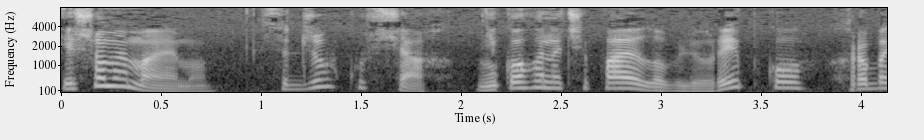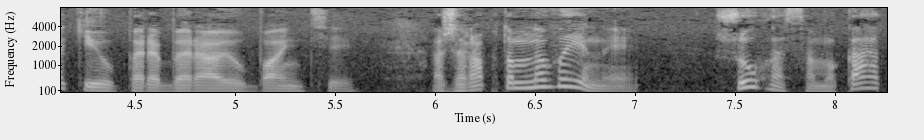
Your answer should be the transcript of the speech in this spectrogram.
І що ми маємо? Сиджу в кущах, нікого не чіпаю, ловлю рибку, хробаків перебираю в банці. Аж раптом новини. Шуга, самокат,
